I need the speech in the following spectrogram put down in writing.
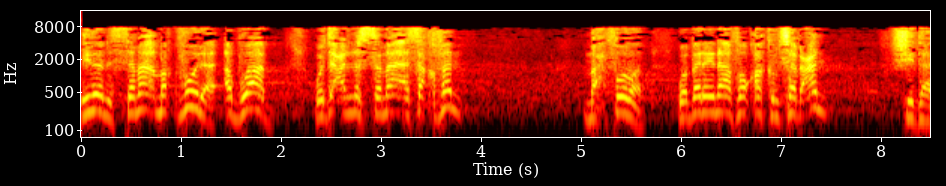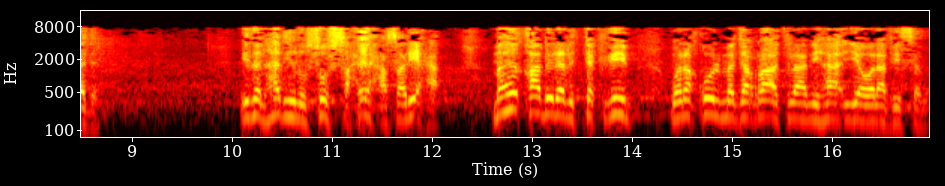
إذا السماء مقفولة أبواب. وجعلنا السماء سقفا محفوظا. وبنينا فوقكم سبعا شدادا. إذا هذه نصوص صحيحة صريحة. ما هي قابلة للتكذيب ونقول مجرات لا نهائية ولا في السماء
